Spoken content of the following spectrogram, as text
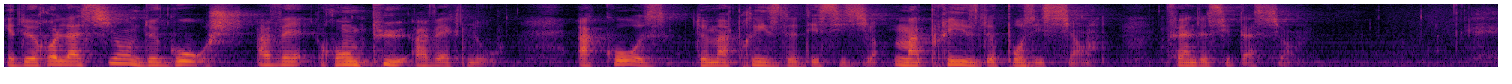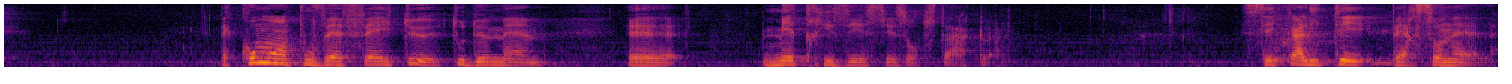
et de relations de gauche avait rompu avec nous à cause de ma prise de décision, ma prise de position. Fin de citation. Mais comment pouvait Feiteux tout de même euh, maîtriser ces obstacles? Ses qualités personnelles,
